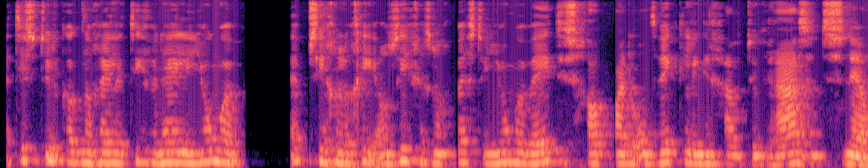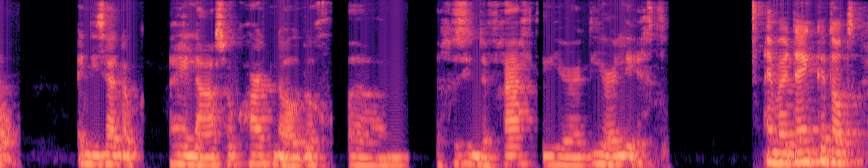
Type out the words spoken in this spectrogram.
Het is natuurlijk ook nog relatief een hele jonge psychologie aan zich is nog best een jonge wetenschap, maar de ontwikkelingen gaan natuurlijk razendsnel. En die zijn ook helaas ook hard nodig, ehm, gezien de vraag die er, die er ligt. En wij denken dat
